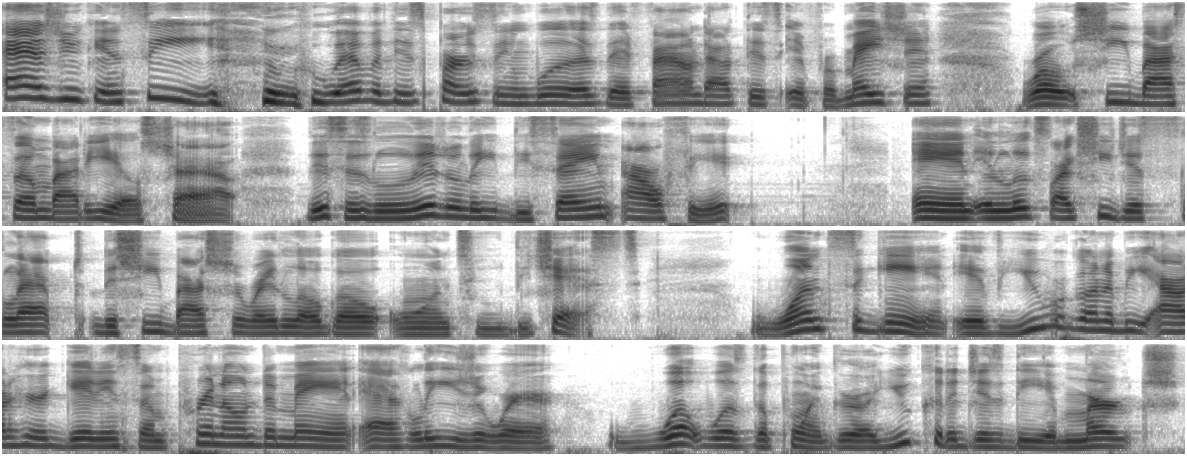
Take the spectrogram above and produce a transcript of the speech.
as you can see, whoever this person was that found out this information wrote she by somebody else, child. This is literally the same outfit. And it looks like she just slapped the She by Sheree logo onto the chest. Once again, if you were going to be out here getting some print on demand athleisure wear, what was the point, girl? You could have just did merch,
